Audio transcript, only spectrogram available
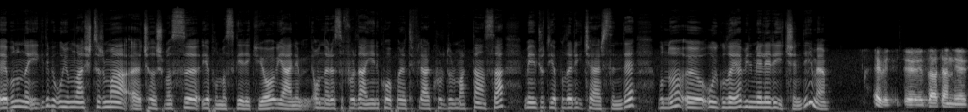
e, bununla ilgili bir uyumlaştırma e, çalışması yapılması gerekiyor. Yani onlara sıfırdan yeni kooperatifler kurdurmaktansa mevcut yapıları içerisinde bunu e, uygulayabilmeleri için değil mi? Evet, e, zaten e,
